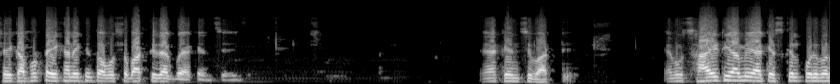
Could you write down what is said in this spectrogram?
সেই কাপড়টা এখানে কিন্তু অবশ্য বাড়তি রাখব এক ইঞ্চি এই যে। এক ইঞ্চি বাড়তি। এবং সাইডে আমি এক স্কেল পরিমাণ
